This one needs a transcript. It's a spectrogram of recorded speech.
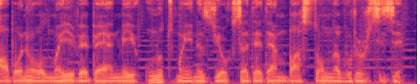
Abone olmayı ve beğenmeyi unutmayınız yoksa dedem bastonla vurur sizi.''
